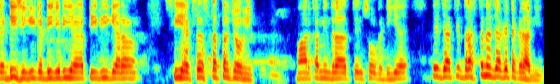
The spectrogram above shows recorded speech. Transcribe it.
ਗੱਡੀ ਸੀਗੀ। ਗੱਡੀ ਜਿਹੜੀ ਹੈ PB 11 CX 7724 ਮਾਰਕਾ ਮਹਿੰਦਰਾ 300 ਗੱਡੀ ਹੈ। ਇਹ ਜਾ ਕੇ ਦਰਖਤ ਨਾਲ ਜਾ ਕੇ ਟਕਰਾ ਗਈ।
